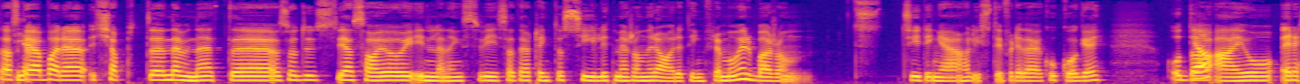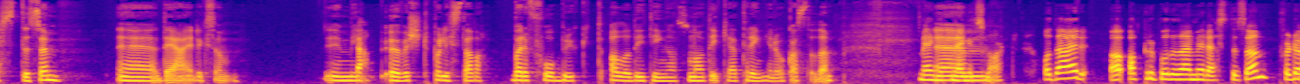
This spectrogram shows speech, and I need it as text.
Da skal Ja. jeg bare kjapt eh, nevne et eh, altså du, Jeg sa jo innledningsvis at jeg har tenkt å sy litt mer sånn rare ting fremover. Bare sånn sy ting jeg har lyst til fordi det er koko og gøy. Og da Ja. er jo restesøm eh, Det er liksom Ja. øverst på lista, da. Bare få brukt alle de tinga, sånn at ikke jeg trenger å kaste dem. Meget, Um, meget smart. Og der, apropos det der med restesøm, for det,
